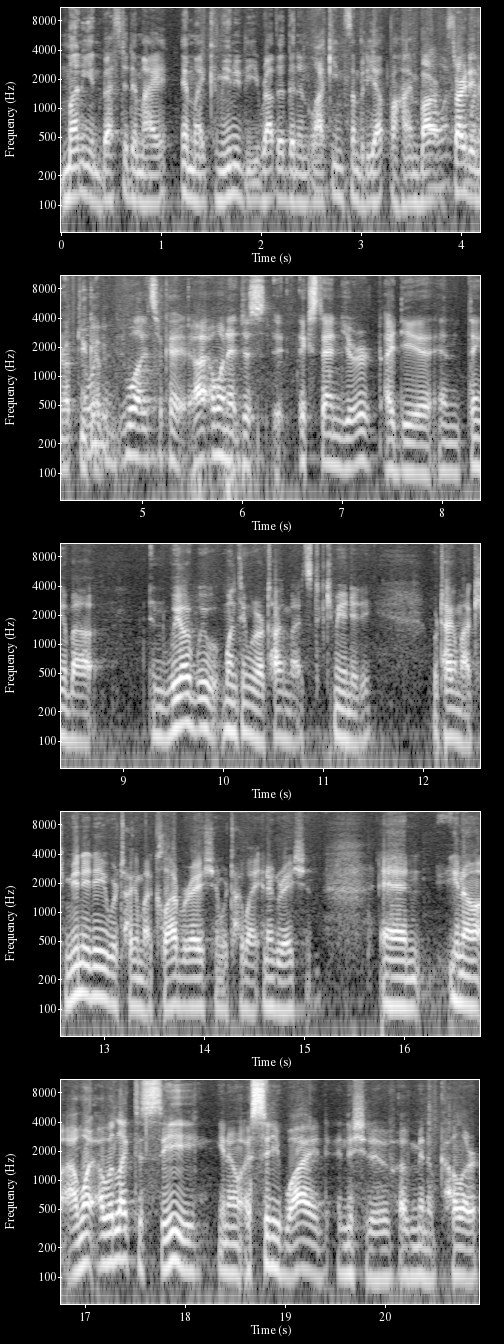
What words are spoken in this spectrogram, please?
money invested in my in my community rather than in locking somebody up behind bars sorry to interrupt you kevin Well, it's okay. I, I want to just e- extend your idea and think about, and we are, we, one thing we were talking about is the community. We're talking about community, we're talking about collaboration, we're talking about integration. And, you know, I want, I would like to see, you know, a citywide initiative of men of color,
